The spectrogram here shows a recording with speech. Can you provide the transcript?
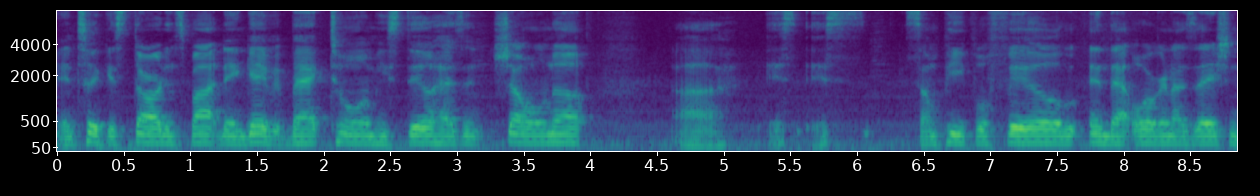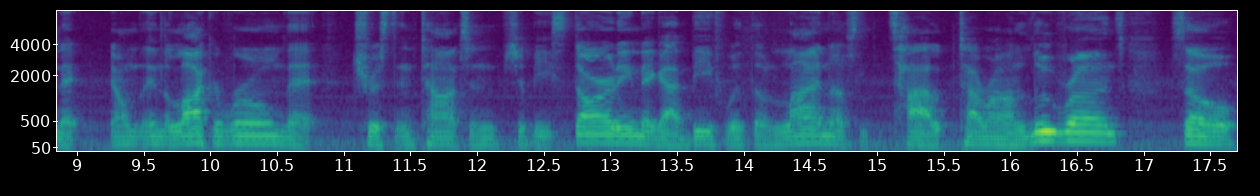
and took his starting spot, then gave it back to him. He still hasn't shown up. Uh, it's it's some people feel in that organization that in the locker room that Tristan Thompson should be starting. They got beef with the lineups Ty- Tyronn Lue runs. So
